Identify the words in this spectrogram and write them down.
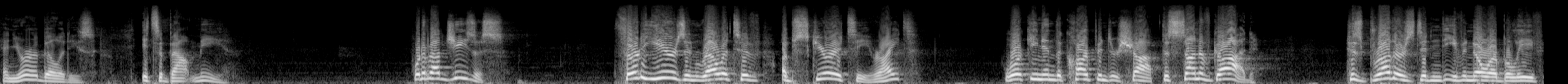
and your abilities. It's about me. What about Jesus? 30 years in relative obscurity, right? Working in the carpenter shop, the Son of God. His brothers didn't even know or believe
